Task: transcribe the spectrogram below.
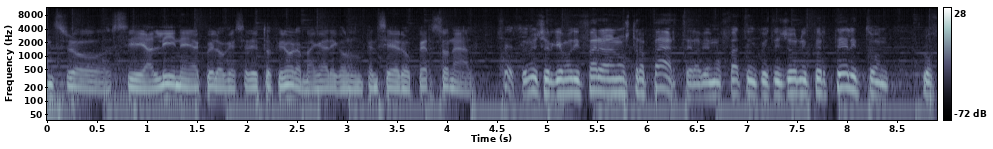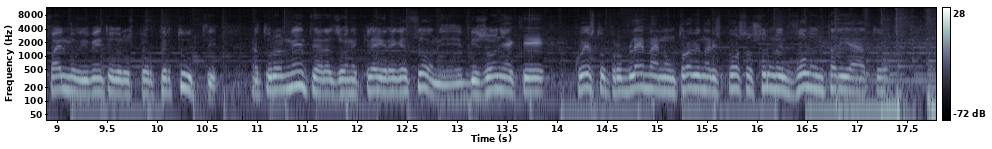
Penso si allinea a quello che si è detto finora, magari con un pensiero personale. Certo, noi cerchiamo di fare la nostra parte, l'abbiamo fatto in questi giorni per Teleton, lo fa il movimento dello sport per tutti. Naturalmente ha ragione Clay Ragazzoni, bisogna che questo problema non trovi una risposta solo nel volontariato,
